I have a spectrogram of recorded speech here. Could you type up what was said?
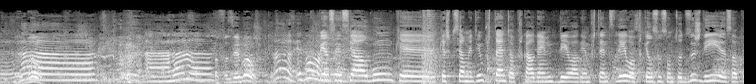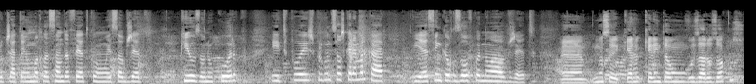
Aham. Aham. Para fazer bom. Ah, é bom. Pensem se há algum que é, que é especialmente importante, ou porque alguém deu, alguém importante deu, ou porque eles usam todos os dias, ou porque já têm uma relação de afeto com esse objeto que usam no corpo. E depois pergunto se eles querem marcar. E é assim que eu resolvo quando não há objeto. Uh, não sei, quer, quer então usar os óculos?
